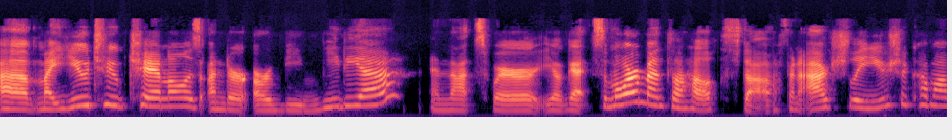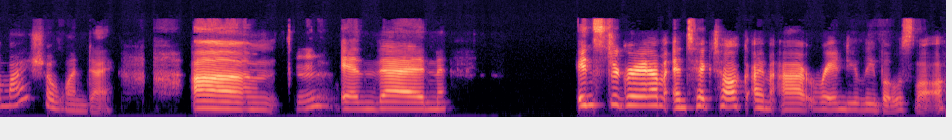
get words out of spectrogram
Uh, my YouTube channel is under RB Media, and that's where you'll get some more mental health stuff. And actually, you should come on my show one day. Um, Okay. and then Instagram and TikTok, I'm at Randi-lee Bowslaugh.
